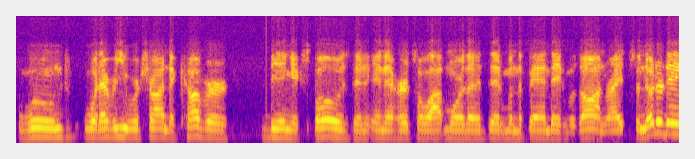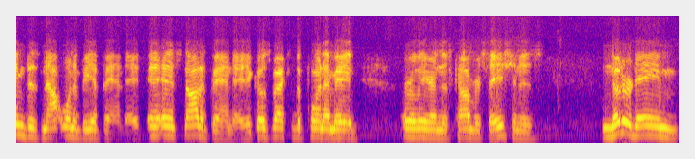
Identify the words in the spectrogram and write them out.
wound, whatever you were trying to cover, being exposed, and, and it hurts a lot more than it did when the band aid was on, right? So Notre Dame does not want to be a band aid, and it's not a band aid. It goes back to the point I made earlier in this conversation is Notre Dame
